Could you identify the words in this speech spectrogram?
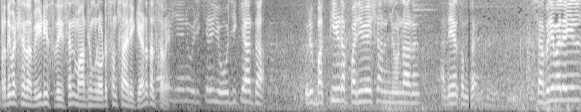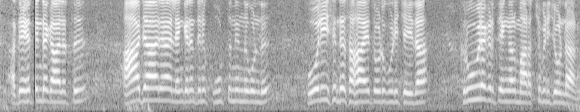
പ്രതിപക്ഷ നേതാവ് വി ഡി സതീശൻ മാധ്യമങ്ങളോട് സംസാരിക്കുകയാണ് തത്സമയം. ഒരിക്കലും യോജിക്കാത്ത ഒരു ഭക്തിയുടെ പരിവേഷം അണിഞ്ഞുകൊണ്ടാണ് അദ്ദേഹം സംസാരിച്ചത് ശബരിമലയിൽ അദ്ദേഹത്തിന്റെ കാലത്ത് ആചാര ലംഘനത്തിന് കൂട്ടുനിന്നുകൊണ്ട് പോലീസിന്റെ സഹായത്തോടു കൂടി ചെയ്ത ക്രൂരകൃത്യങ്ങൾ മറച്ചു പിടിച്ചുകൊണ്ടാണ്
